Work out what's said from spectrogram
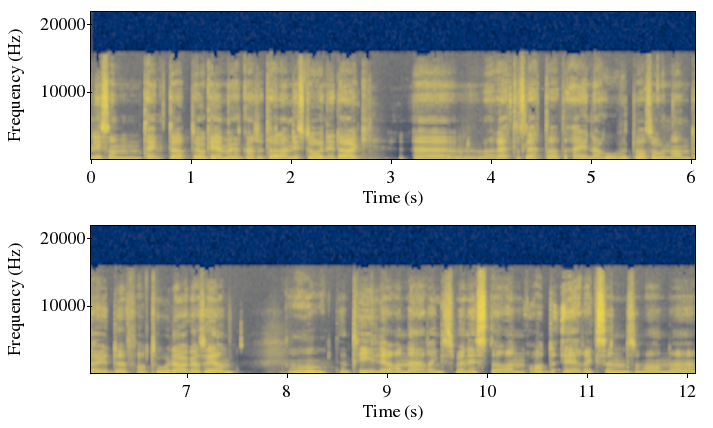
liksom tenkte at ok, vi kan kanskje ta den historien i dag, rett og slett at en av hovedpersonene døde for to dager siden. Oh. Den tidligere næringsministeren Odd Eriksen, som eh,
